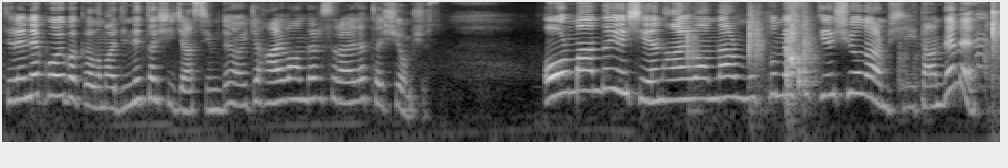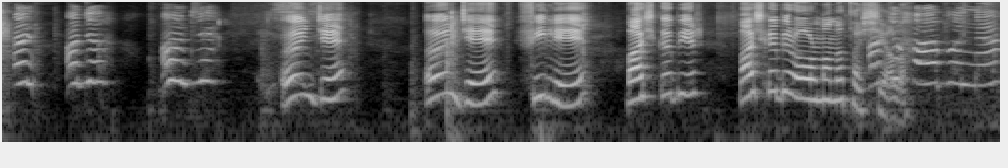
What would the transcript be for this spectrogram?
Trene koy bakalım hadi ne taşıyacağız şimdi? Önce hayvanları sırayla taşıyormuşuz. Ormanda yaşayan hayvanlar mutlu mesut yaşıyorlarmış Yiğitan değil mi? Adı. Adı. Önce önce fili başka bir başka bir ormana taşıyalım. Havane.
